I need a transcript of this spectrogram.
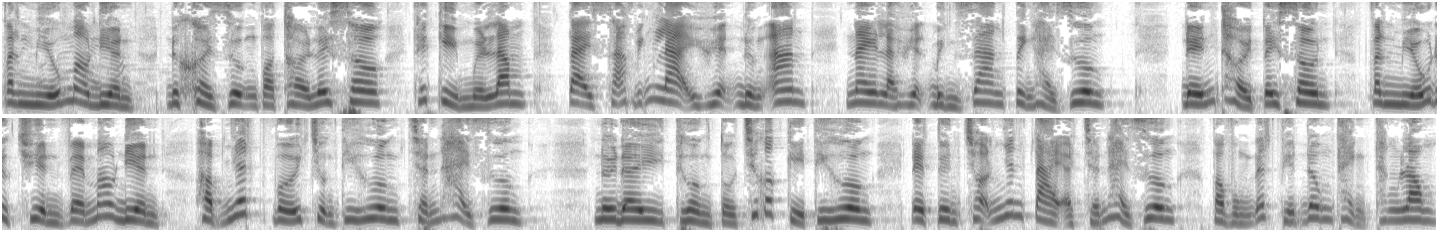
Văn Miếu Mao Điền được khởi dựng vào thời Lê Sơ, thế kỷ 15 tại xã Vĩnh Lại, huyện Đường An, nay là huyện Bình Giang, tỉnh Hải Dương. Đến thời Tây Sơn, Văn Miếu được chuyển về Mao Điền, hợp nhất với trường thi hương Trấn Hải Dương. Nơi đây thường tổ chức các kỳ thi hương để tuyển chọn nhân tài ở Trấn Hải Dương và vùng đất phía đông thành Thăng Long.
